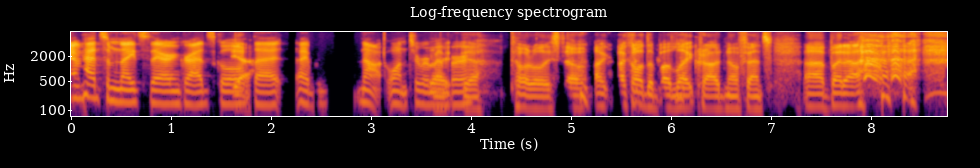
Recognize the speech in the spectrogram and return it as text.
I've had some nights there in grad school Yeah. that I would not want to right, remember. yeah, totally. So I, I call it the Bud Light crowd. No offense, uh, but uh,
